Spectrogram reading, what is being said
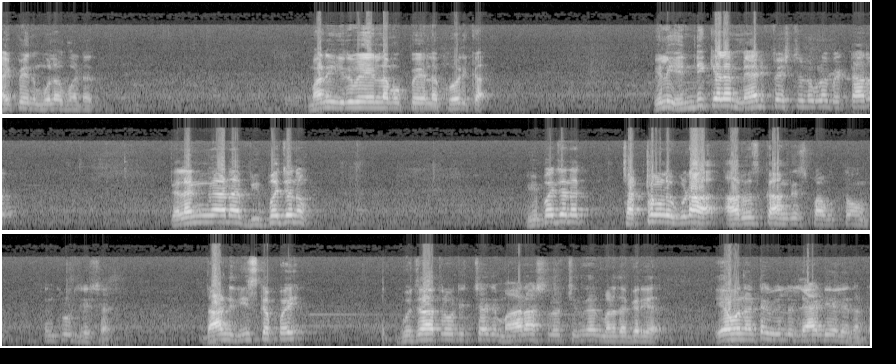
అయిపోయింది మూలపడ్డది మన ఇరవై ఏళ్ళ ముప్పై ఏళ్ళ కోరిక. వీళ్ళు ఎన్నికల మేనిఫెస్టోలు కూడా పెట్టారు. తెలంగాణ విభజనం. విభజన చట్టంలో కూడా ఆ రోజు కాంగ్రెస్ ప్రభుత్వం ఇంక్లూడ్ చేశారు. దాన్ని తీసుకుపోయి గుజరాత్లో ఒకటి ఇచ్చేది మహారాష్ట్రలో వచ్చింది కానీ మన దగ్గర ఏమనంటే వీళ్ళు ల్యాండ్ చేయలేదంట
